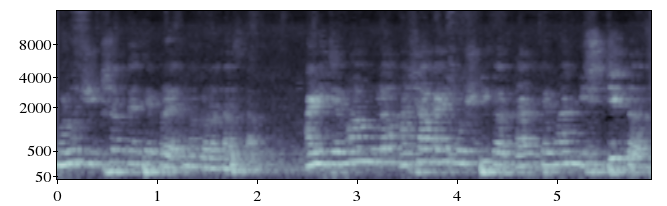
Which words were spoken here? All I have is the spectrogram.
म्हणून शिक्षक त्यांचे प्रयत्न करत असतात. आणि जेव्हा मुलं अशा काही गोष्टी करतात तेव्हा निश्चितच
